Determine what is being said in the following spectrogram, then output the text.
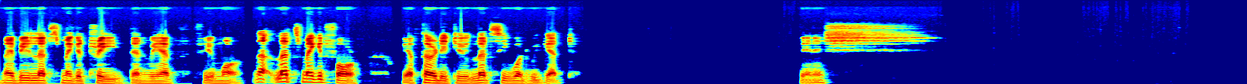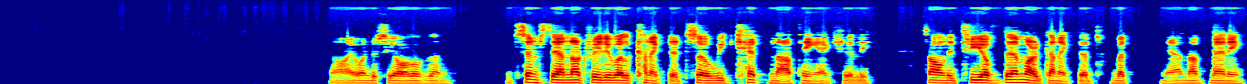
maybe let's make it 3 then we have a few more. No, let's make it 4 we have 32 let's see what we get finish. Now I want to see all of them. It seems they are not really well connected so we get nothing actually. It's only three of them are connected but yeah not many.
